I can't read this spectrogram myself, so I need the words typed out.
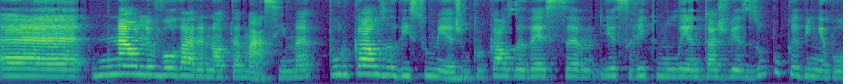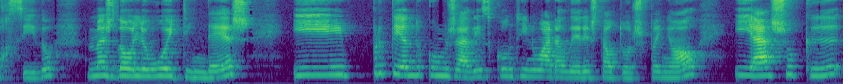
Uh, não lhe vou dar a nota máxima por causa disso mesmo, por causa dessa, desse ritmo lento, às vezes um bocadinho aborrecido, mas dou-lhe 8 em 10 e pretendo, como já disse, continuar a ler este autor espanhol e acho que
